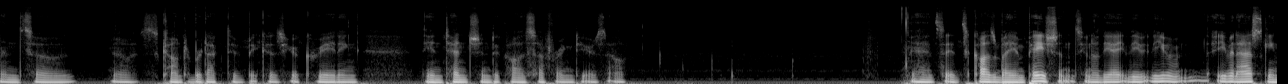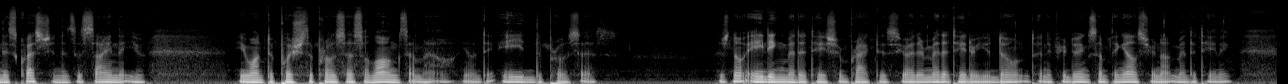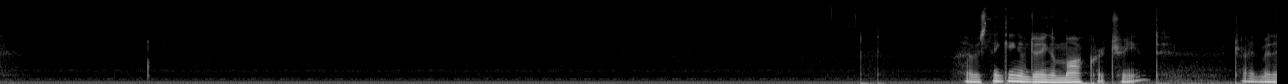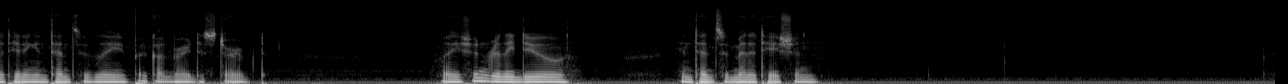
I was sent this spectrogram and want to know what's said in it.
and so you know, it's counterproductive because you're creating the intention to cause suffering to yourself. Yeah, it's it's caused by impatience. You know, the, the, the, even even asking this question is a sign that you you want to push the process along somehow. You want to aid the process. There's no aiding meditation practice. You either meditate or you don't. And if you're doing something else, you're not meditating. I was thinking of doing a mock retreat. Tried meditating intensively, but got very disturbed. Well, you shouldn't really do intensive meditation.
